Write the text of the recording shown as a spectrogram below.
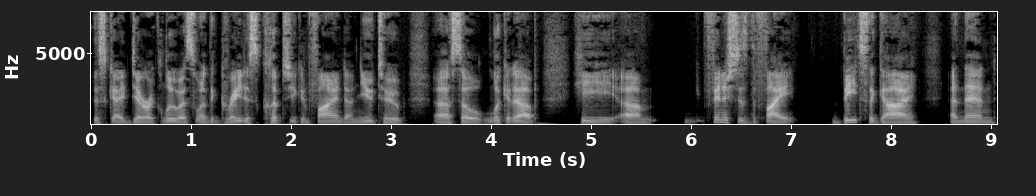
This guy, Derrick Lewis, one of the greatest clips you can find on YouTube. Uh, so look it up. He um, finishes the fight, beats the guy, and then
